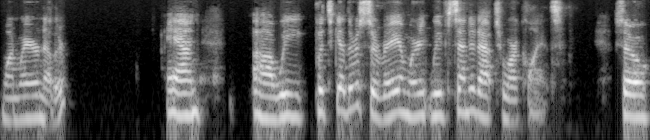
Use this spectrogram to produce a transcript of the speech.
one way or another. And uh, we put together a survey and we have sent it out to our clients. So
